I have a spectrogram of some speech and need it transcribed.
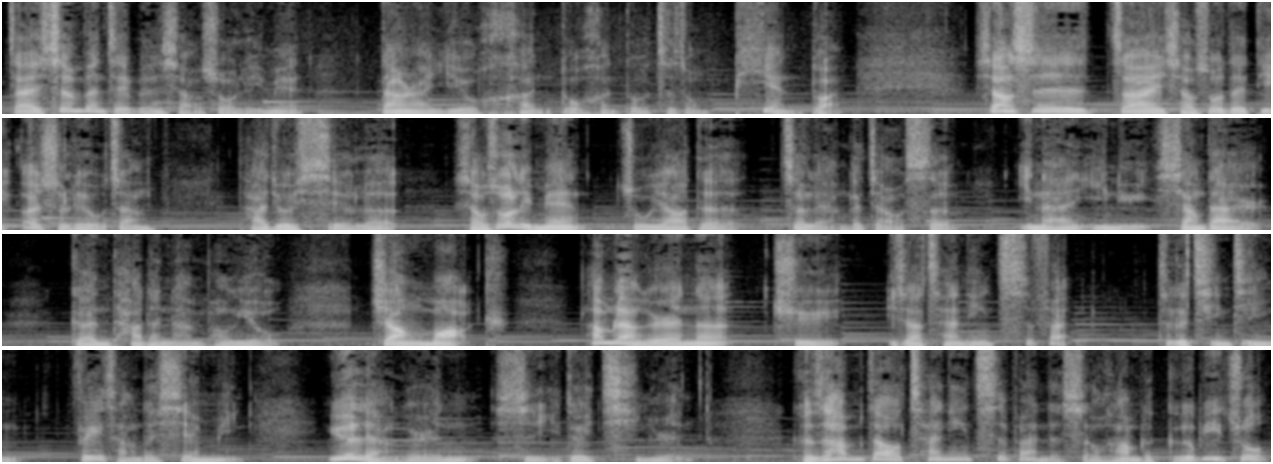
在《身份》这本小说里面，当然也有很多很多这种片段，像是在小说的第二十六章，他就写了小说里面主要的这两个角色，一男一女香黛尔。跟她的男朋友 John Mark，他们两个人呢去一家餐厅吃饭，这个情景非常的鲜明，因为两个人是一对情人。可是他们到餐厅吃饭的时候，他们的隔壁桌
